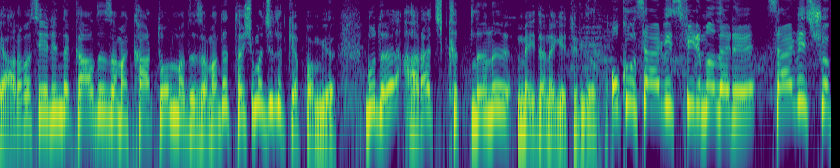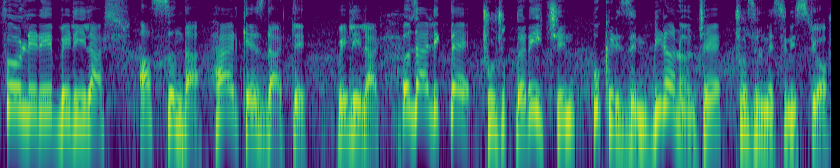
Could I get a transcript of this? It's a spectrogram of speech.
E, arabası elinde kaldığı zaman, kart olmadığı zaman da taşımacılık yapamıyor. Bu da araç kıtlığını meydana getiriyor. Okul servis firmaları, servis şoförleri, veliler aslında herkes dertli. Veliler özellikle çocukları için bu krizin bir an önce çözülmesini istiyor.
